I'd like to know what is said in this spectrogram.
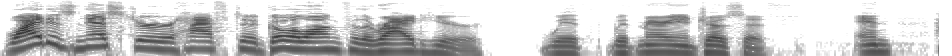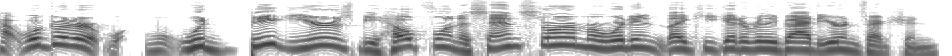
Why does Nestor have to go along for the ride here with with Mary and Joseph? And how, what good are would big ears be helpful in a sandstorm, or wouldn't like he get a really bad ear infection?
